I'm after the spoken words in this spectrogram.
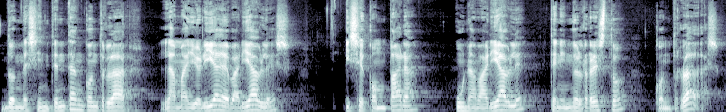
donde se intentan controlar la mayoría de variables y se compara una variable teniendo el resto controladas.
